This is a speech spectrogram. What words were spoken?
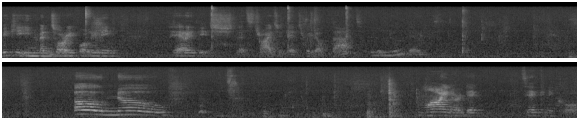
wiki inventory for living heritage. Let's try to get rid of that. Oh no! Minor technical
